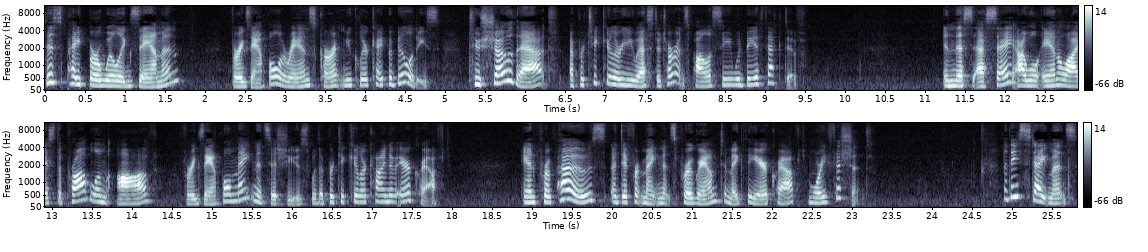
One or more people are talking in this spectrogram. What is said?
This paper will examine, for example, Iran's current nuclear capabilities to show that a particular U.S. deterrence policy would be effective. In this essay, I will analyze the problem of, for example, maintenance issues with a particular kind of aircraft and propose a different maintenance program to make the aircraft more efficient. Now these statements,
